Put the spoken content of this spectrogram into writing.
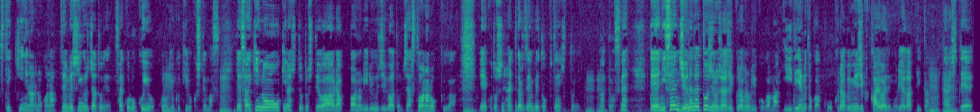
Sticky になるのかな？全米シングルチャートで最高6位をこの曲記録してます。うん。で、最近の大きなヒットとしては、ラッパーのリルージーバートの Just Wanna Rock が、えー今年に入ってから全米トップ10ヒットにうんうん。なってますね。で、2010年代当時のジャージークラブの流行が、まあ、EDM とか、こう、クラブミュージック界隈で盛り上がっていたのに対して、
